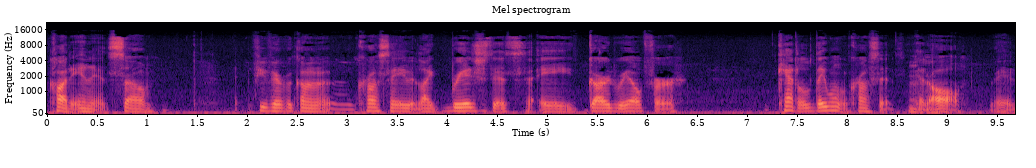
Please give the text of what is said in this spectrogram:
caught in it. So if you've ever gone across a like bridge that's a guardrail for cattle, they won't cross it at all. They,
